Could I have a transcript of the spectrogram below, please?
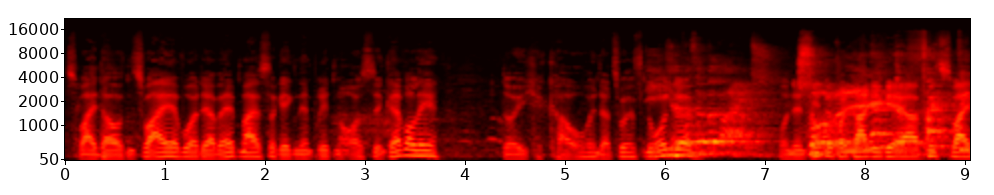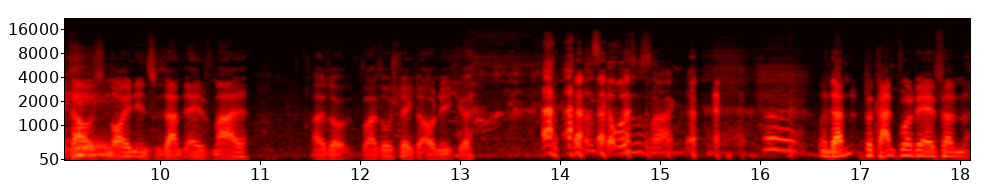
2002 wurde er Weltmeister gegen den Briten Austin Caverley durch K.O. in der 12. Runde. Und den Titel verteidigte er bis 2009 insgesamt elfmal. Also war so schlecht auch nicht. das kann man so sagen. Und dann bekannt wurde er dann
